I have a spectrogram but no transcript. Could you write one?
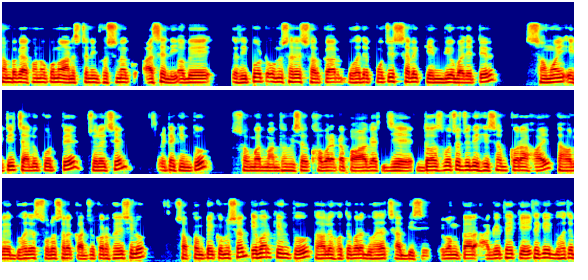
সম্পর্কে এখনও কোনো আনুষ্ঠানিক ঘোষণা আসেনি, তবে রিপোর্ট অনুসারে সরকার দু হাজার পঁচিশ সালে কেন্দ্রীয় বাজেটের সময় এটি চালু করতে চলেছে। এটা কিন্তু সংবাদ মাধ্যম হিসেবে খবর একটা পাওয়া গেছে যে, দশ বছর যদি হিসাব করা হয়, তাহলে দুহাজার ষোলো সালে কার্যকর হয়েছিল সপ্তম পে কমিশন। এবার কিন্তু তাহলে হতে পারে দু ছাব্বিশে এবং তার আগে থেকে থেকে দু হাজার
